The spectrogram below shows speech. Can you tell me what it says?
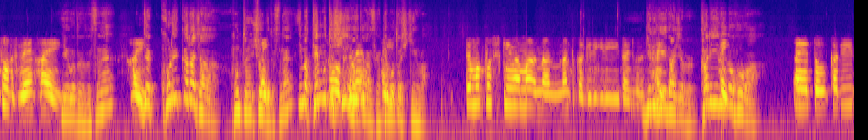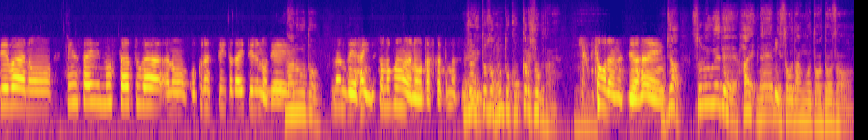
そうですね。はい。いうことですね。はいでこれからじゃあ本当に勝負ですね。今手元資金はいかがですか、すね手元資金は。手元資金は、まあ、なんなんとかギリギリ大丈夫です。ギリギリ大丈夫。借り入れの方は、はい、えっ、と、借り入れは、あの、返済のスタートが、あの、遅らせていただいているので、なるほど。なんで、はい、その分、あの、助かってます。じゃあ伊藤さん本当ここから勝負だね。そうなんですよ、はい。じゃあその上ではい悩み相談事をどうぞ。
